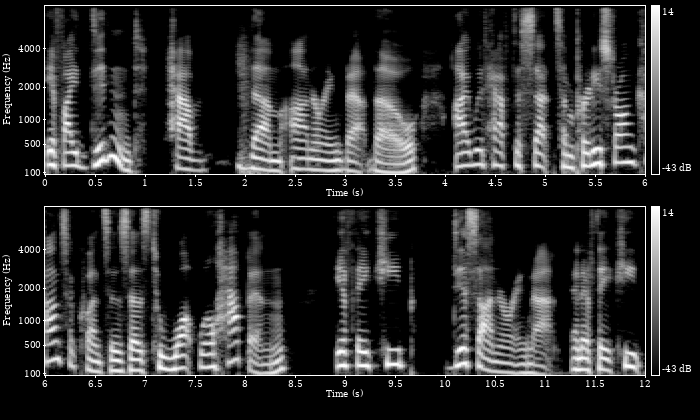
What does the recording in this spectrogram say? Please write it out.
If I didn't have them honoring that, though, I would have to set some pretty strong consequences as to what will happen if they keep dishonoring that and if they keep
